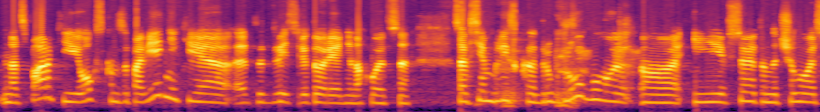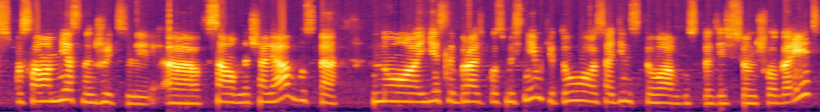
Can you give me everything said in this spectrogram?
нацпарке и Окском заповеднике. Это две территории, они находятся совсем близко друг к другу. э, И все это началось, по словам местных жителей, э, в самом начале августа. Но если брать космоснимки, то с 11 августа здесь все начало гореть.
